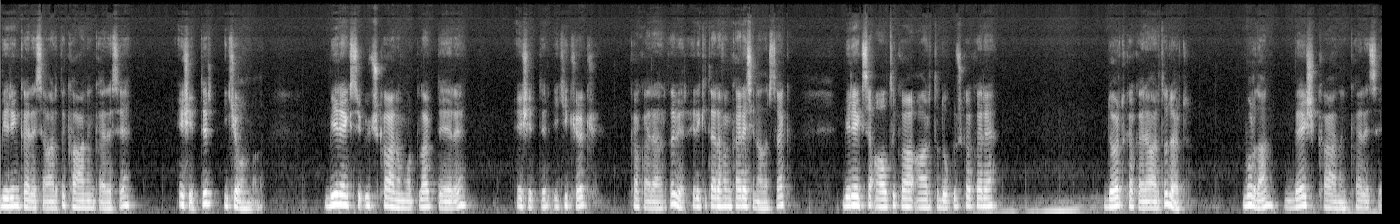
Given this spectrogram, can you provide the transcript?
1'in karesi artı k'nın karesi eşittir 2 olmalı. 1 eksi 3k'nın mutlak değeri eşittir 2 kök k kare artı 1. Her iki tarafın karesini alırsak 1 eksi 6k artı 9k kare 4k kare artı 4. Buradan 5k'nın karesi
